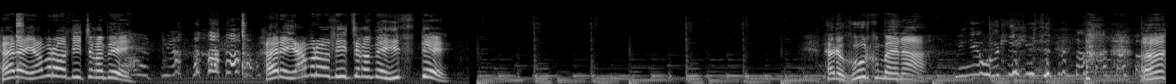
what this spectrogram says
Хараа ямар ол хийж байгаа юм бэ? Хараа ямар ол хийж байгаа юм бэ? Хэлтээ. Хараа хөөрхөн байна. Миний хөлийг А?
